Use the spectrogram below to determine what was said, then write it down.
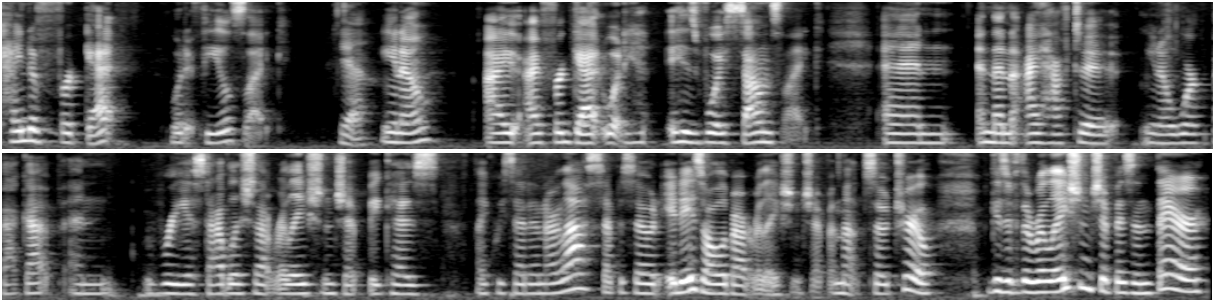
kind of forget what it feels like. Yeah. You know, I I forget what his voice sounds like, and and then I have to you know work back up and reestablish that relationship because like we said in our last episode, it is all about relationship, and that's so true. Because if the relationship isn't there,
